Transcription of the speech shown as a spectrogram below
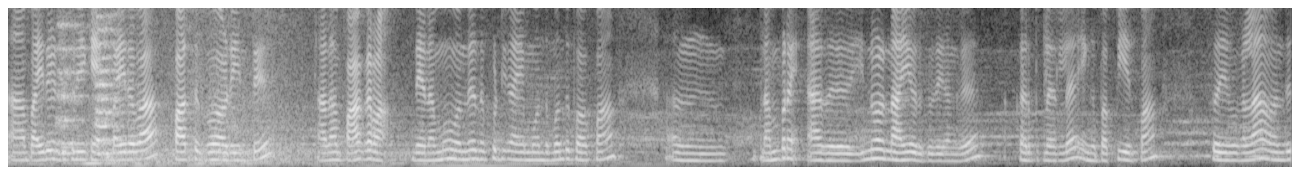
பைரவன்ட்டு சொல்லியிருக்கேன் பைரவா பார்த்துக்கோ அப்படின்ட்டு. அதான் பார்க்குறான் தினமும் வந்து அந்த குட்டி நாயை மொந்து மொந்து பார்ப்பான் நம்புகிறேன் அது இன்னொரு நாயும் இருக்குது அங்கே கருப்பு கலரில். எங்கள் பப்பி இருப்பான். ஸோ இவங்கெல்லாம் வந்து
